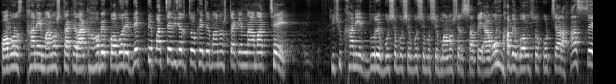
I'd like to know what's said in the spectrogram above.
কবরস্থানে মানুষটাকে রাখা হবে, কবরে দেখতে পাচ্ছে নিজের চোখে যে মানুষটাকে নামাচ্ছে। কিছুখানি দূরে বসে বসে বসে বসে মানুষের সাথে এমনভাবে গল্প করছে আর হাসছে।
